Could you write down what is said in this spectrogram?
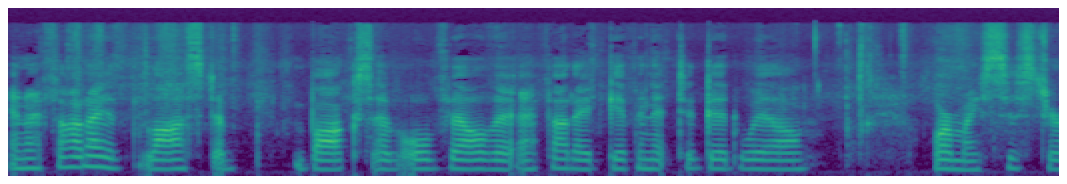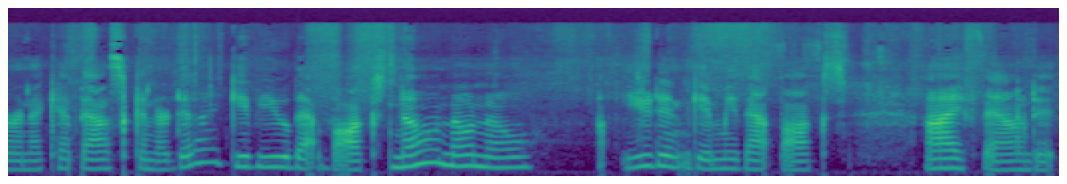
And I thought I had lost a box of old velvet. I thought I'd given it to Goodwill or my sister and I kept asking her, did I give you that box? No, no, no. You didn't give me that box. I found it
